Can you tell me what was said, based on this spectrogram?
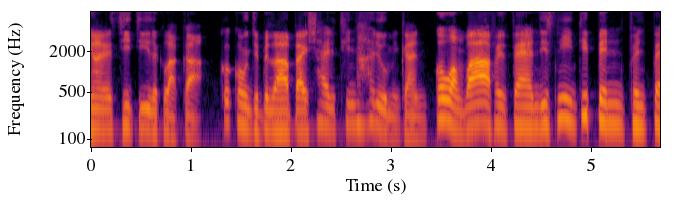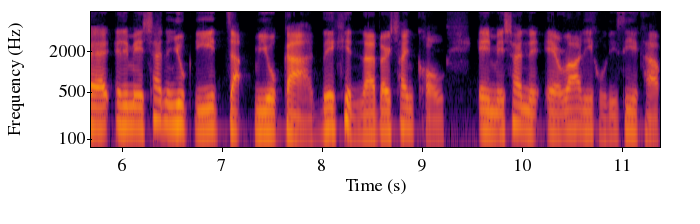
งาน CG หลักๆอะ่ะ ก็คงจะเป็นลาแฟชั่ที่น่าดูเหมือนกัน ก็หวังว่าแฟนๆดิสนีย์ที่เป็นแฟนๆแอนิเมชันในยุคนี้จะมีโอกาสได้เห็นลาแฟชั่นของแอนิเมชันในเอรานี้ของดิสนีย์ครับ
